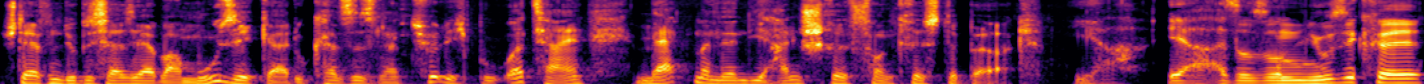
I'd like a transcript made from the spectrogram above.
Steffen, du bist ja selber Musiker, du kannst es natürlich beurteilen. Merkt man denn die Handschrift von Christe Burke? Ja, ja, also so ein Musical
